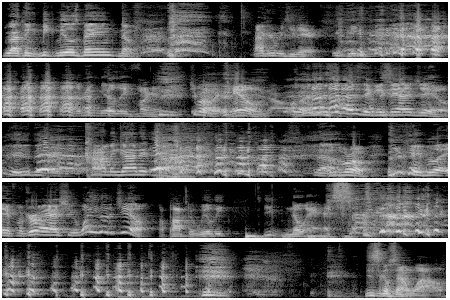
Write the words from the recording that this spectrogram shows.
Do I think Meek Mill's bang? No. I agree with you there. Meek Meek Mill's ain't fucking. She probably like hell no. this nigga stay out of jail. Common got it. No. Bro, you can't be like if a girl asks you why you go to jail. I popped a wheelie. You no ass. This is gonna sound wild.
